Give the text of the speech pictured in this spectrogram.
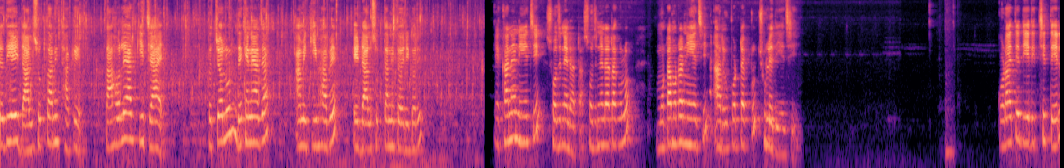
যদি এই ডাল শুক্তানি থাকে, তাহলে আর কি চাই? তো চলুন দেখে নেওয়া যাক আমি কীভাবে এই ডাল শুক্তানি তৈরি করি। এখানে নিয়েছি সজনে ডাঁটা। সজনে ডাঁটাগুলো মোটা মোটা নিয়েছি আর উপরটা একটু ছুলে দিয়েছি। কড়াইতে দিয়ে দিচ্ছি তেল।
